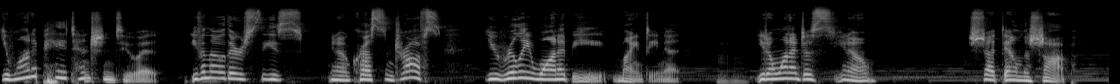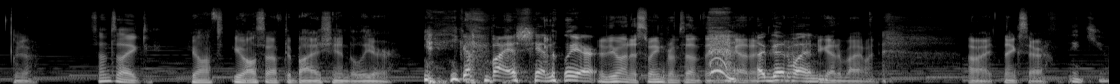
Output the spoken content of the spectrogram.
you want to pay attention to it. Even though there's these, you know, crests and troughs, you really want to be minding it. Mhm. You don't want to just, you know, shut down the shop. Yeah. Sounds like you have, you also have to buy a chandelier. you got to buy a chandelier. If you want to swing from something, you got to A good one. You got to buy one. All right. Thanks, Sara. Thank you.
